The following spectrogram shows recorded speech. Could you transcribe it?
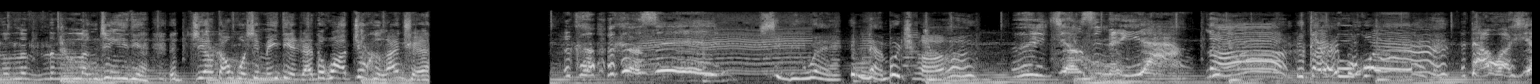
冷冷冷冷静一点，只要导火线没点燃的话就很安全。可可是，新兵卫，难不成？就是那样。啊！该不会？导火线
